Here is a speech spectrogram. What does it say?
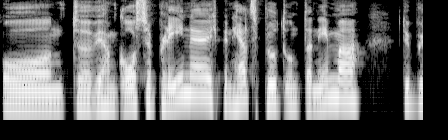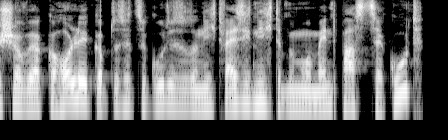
und äh, wir haben große Pläne. Ich bin Herzblutunternehmer typischer Workaholic. Ob das jetzt so gut ist oder nicht, weiß ich nicht, aber im Moment passt sehr gut.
